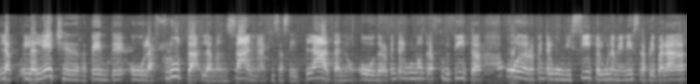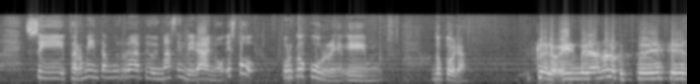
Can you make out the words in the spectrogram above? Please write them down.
la, leche de repente, o la fruta, la manzana, quizás el plátano, o de repente alguna otra frutita, o de repente algún guisito, alguna menestra preparada, se fermenta muy rápido y más en verano. ¿Esto por qué ocurre? Em, doctora? Claro, en verano lo que sucede es que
